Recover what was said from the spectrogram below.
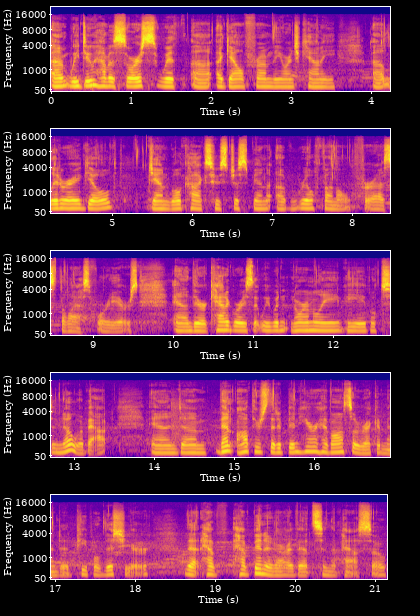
Um, we do have a source with uh, a gal from the Orange County uh, Literary Guild, Jan Wilcox, who's just been a real funnel for us the last four years. And there are categories that we wouldn't normally be able to know about. And um, then authors that have been here have also recommended people this year that have, have been at our events in the past. So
